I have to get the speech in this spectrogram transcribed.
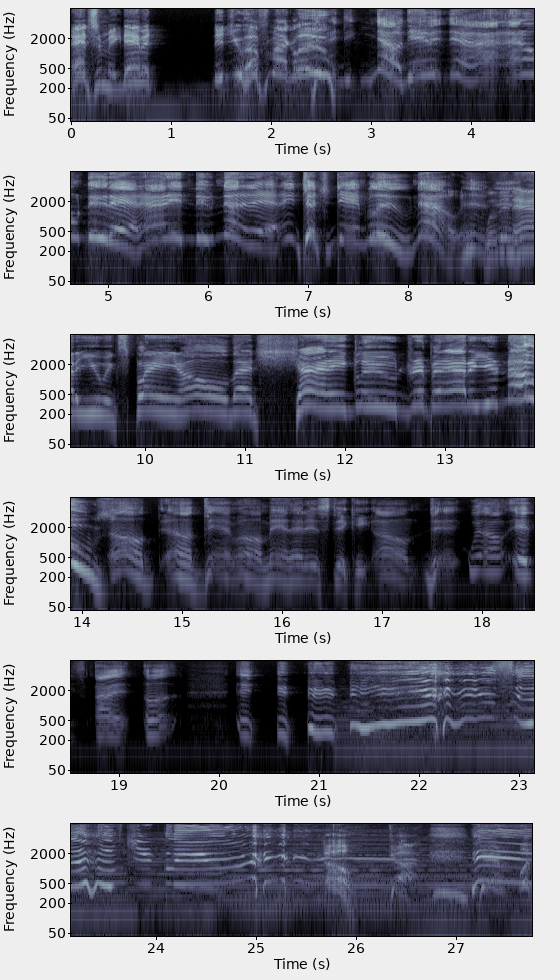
Answer me, damn it. Did you huff my glue? No, damn it. No, I, I don't do that. I didn't do none of that. I ain't touch a damn glue. No. Well, then how do you explain all that shiny glue dripping out of your nose? Oh, oh, damn. Oh, man, that is sticky. Oh, d- well, it's, I, uh, it, soft glue. Oh, God. Damn, what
